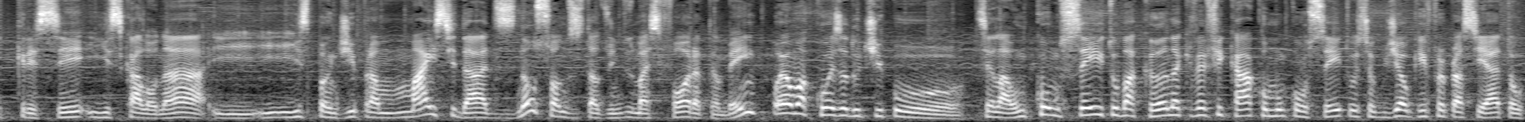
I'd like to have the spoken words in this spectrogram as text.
crescer e escalonar e, e expandir para mais cidades, não só nos Estados Unidos, mas fora também? Ou é uma coisa do tipo, sei lá, um conceito bacana que vai ficar como um conceito, se um dia alguém for para Seattle,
